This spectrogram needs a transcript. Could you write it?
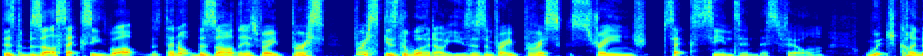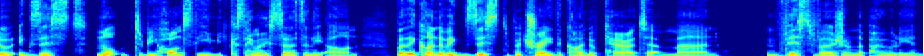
there's the bizarre sex scenes. Well, oh, they're not bizarre. They're just very brisk. Brisk is the word I'll use. There's some very brisk, strange sex scenes in this film, which kind of exist not to be hot and steamy because they most certainly aren't, but they kind of exist to portray the kind of character and man this version of Napoleon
